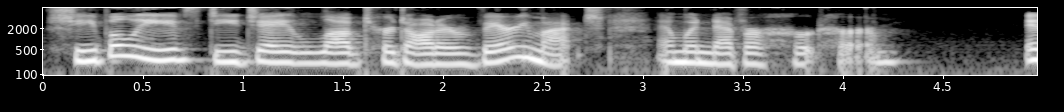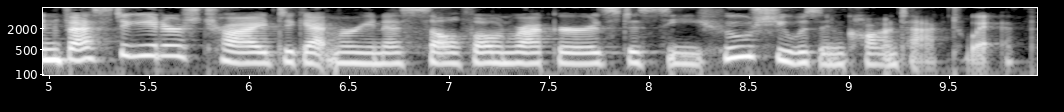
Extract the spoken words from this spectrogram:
she believes DJ loved her daughter very much and would never hurt her. Investigators tried to get Marina's cell phone records to see who she was in contact with,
